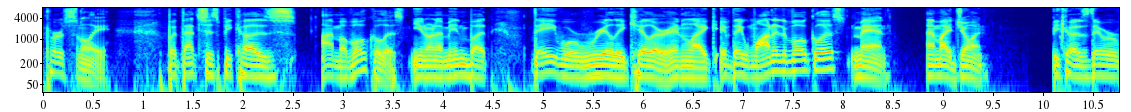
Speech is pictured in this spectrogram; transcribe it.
personally, but that's just because I'm a vocalist. You know what I mean? But they were really killer, and like if they wanted a vocalist, man, I might join because they were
